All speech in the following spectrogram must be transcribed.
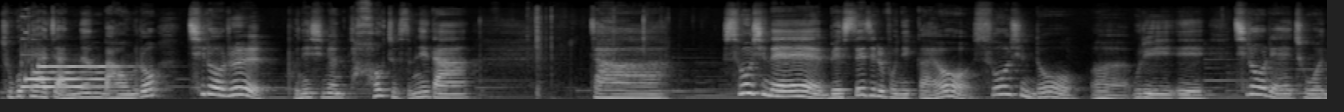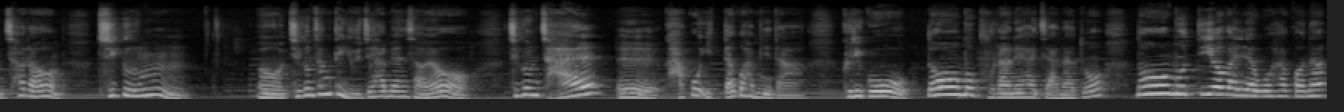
조급해하지 않는 마음으로 7월을 보내시면 더욱 좋습니다. 자, 수호신의 메시지를 보니까요. 수호신도 어, 우리 7월의 조언처럼 지금 어, 지금 상태 유지하면서요. 지금 잘 예, 가고 있다고 합니다. 그리고 너무 불안해하지 않아도 너무 뛰어가려고 하거나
